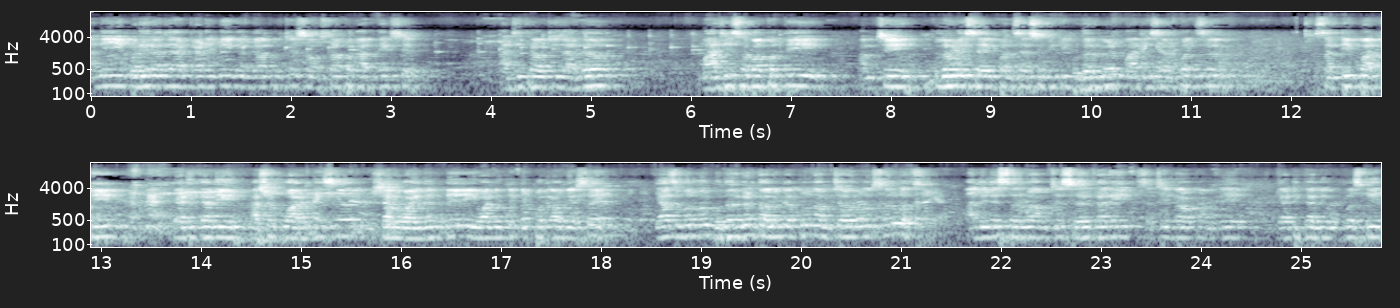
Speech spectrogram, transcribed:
आणि बळीराजा अकॅडमी गंगापूरचे संस्थापक अध्यक्ष अजितरावजी जाधव माजी सभापती आमचे कुलवडे साहेब पंचायत समिती भुदरगड माजी सरपंच संदीप पाटील त्या ठिकाणी अशोक वारकेसर विशाल वायदंते युवा नेते दीपकराव देसाई याचबरोबर भुदरगड तालुक्यातून आमच्याबरोबर सर्वच आलेले सर्व आमचे सहकारी सचिनराव कांबळे या ठिकाणी उपस्थित.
